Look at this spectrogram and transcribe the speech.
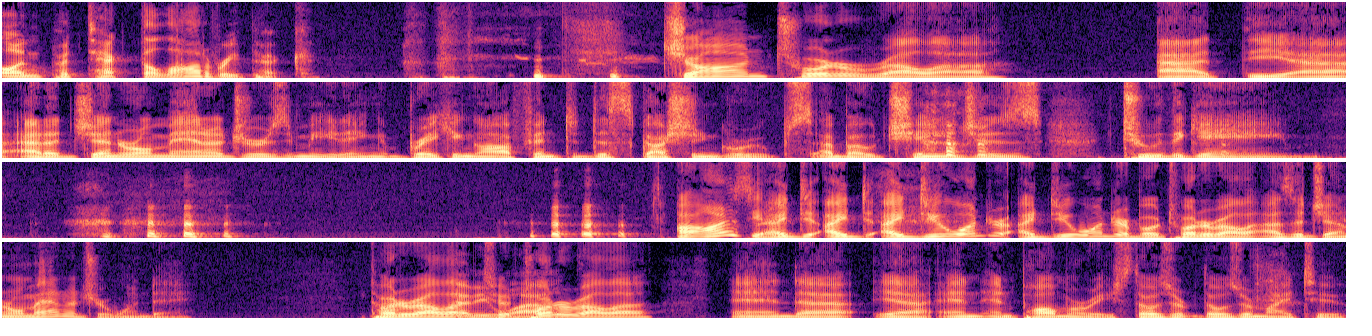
unprotect the lottery pick. John Tortorella at the uh, at a general managers meeting breaking off into discussion groups about changes to the game. Uh, honestly, I do, I, I do wonder I do wonder about Tortorella as a general manager one day. Tortorella, T- Tortorella, and uh, yeah, and and Paul Maurice. Those are those are my two.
